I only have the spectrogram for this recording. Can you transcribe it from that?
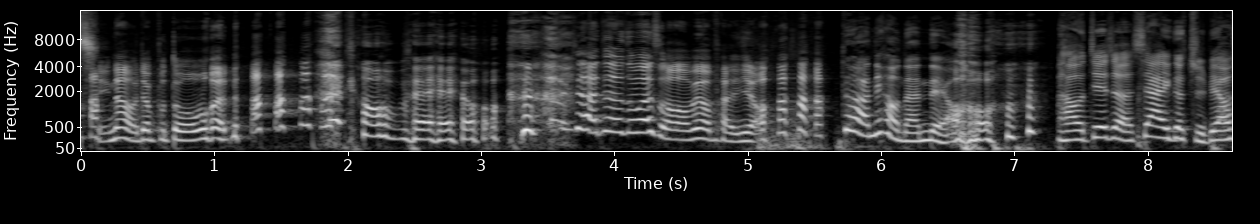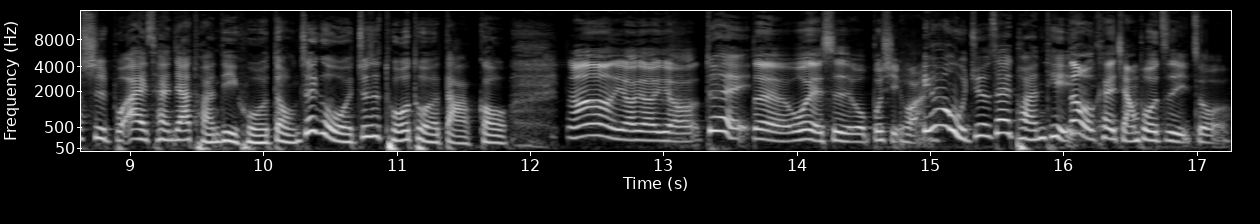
情，那我就不多问了。靠北哦，现在这就是为什么我没有朋友。对啊，你好难聊。好，接着下一个指标是不爱参加团体活动，这个我就是妥妥的打勾。嗯，有有有，对对，我也是，我不喜欢，因为我觉得在团体，但我可以强迫自己做，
